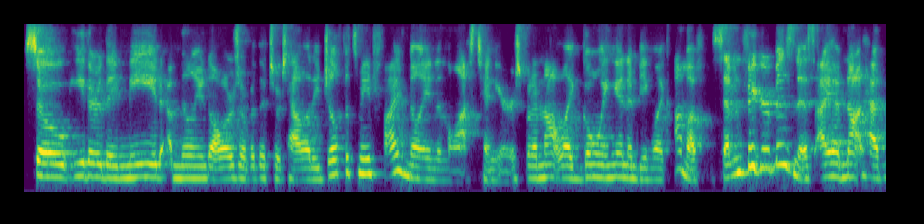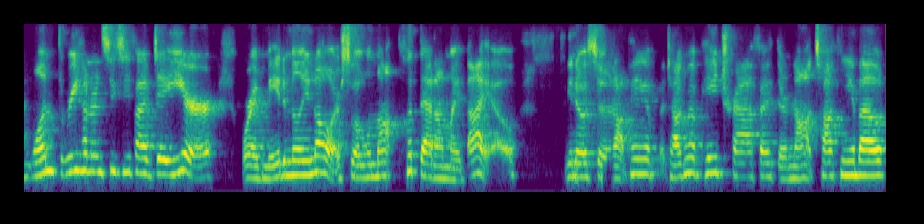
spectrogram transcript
So either they made a million dollars over the totality. JillFit's made 5 million in the last 10 years, but I'm not like going in and being like, I'm a seven figure business. I have not had one 365 day year where I've made a million dollars. So I will not put that on my bio you know so they're not paying talking about paid traffic they're not talking about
